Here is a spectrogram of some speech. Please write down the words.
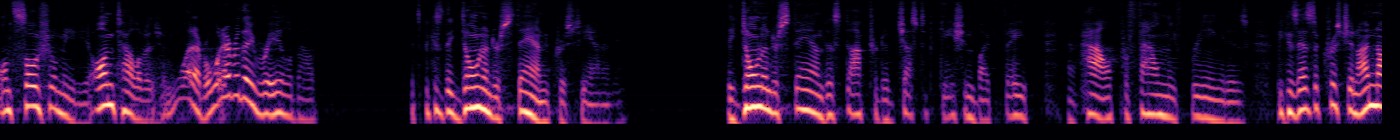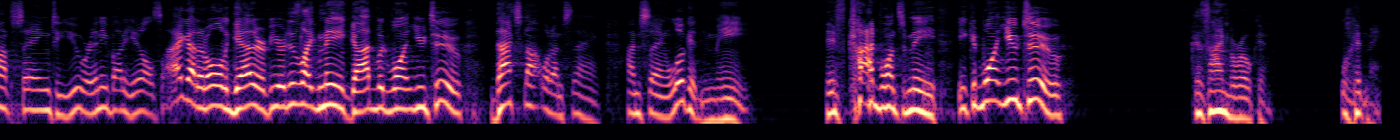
on social media, on television, whatever, whatever they rail about, it's because they don't understand Christianity. They don't understand this doctrine of justification by faith and how profoundly freeing it is. Because as a Christian, I'm not saying to you or anybody else, I got it all together. If you were just like me, God would want you too. That's not what I'm saying. I'm saying, look at me. If God wants me, He could want you too, because I'm broken. Look at me.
